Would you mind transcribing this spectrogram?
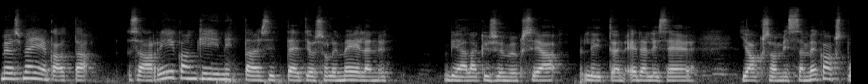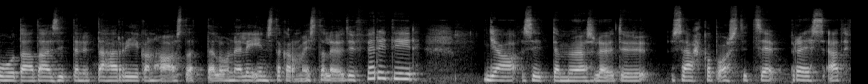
Myös meidän kautta saa Riikan kiinni, tai sitten, että jos oli meillä nyt vielä kysymyksiä liittyen edelliseen jaksoon, missä me kaksi puhutaan, tai sitten nyt tähän Riikan haastatteluun, eli Instagramista löytyy Feritid, ja sitten myös löytyy sähköpostitse press at.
